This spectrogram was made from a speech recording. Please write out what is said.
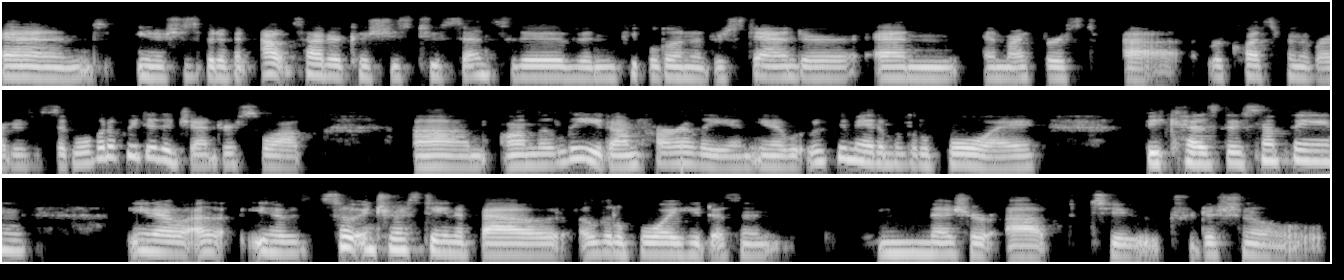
and you know she's a bit of an outsider because she's too sensitive and people don't understand her and and my first uh, request from the writers was like well what if we did a gender swap um, on the lead on Harley, and you know, we made him a little boy? Because there's something, you know, uh, you know, so interesting about a little boy who doesn't measure up to traditional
